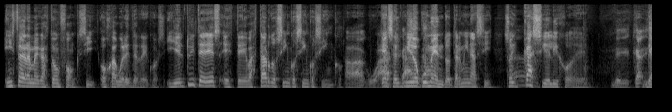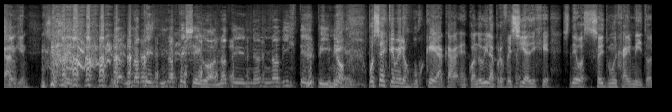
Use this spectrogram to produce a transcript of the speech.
Instagram es Gastón Funk, sí, o Jaguarete Records. Y el Twitter es este Bastardo 555, Ah, que es el, mi documento, termina así. Soy Ah. casi el hijo de... de, ca- de sos- alguien. sos no, no te, no te llegó, no, te, no, no diste el pine. No, vos sabés que me los busqué acá. eh, Cuando vi la profecía dije, debo, soy muy Jaimito,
